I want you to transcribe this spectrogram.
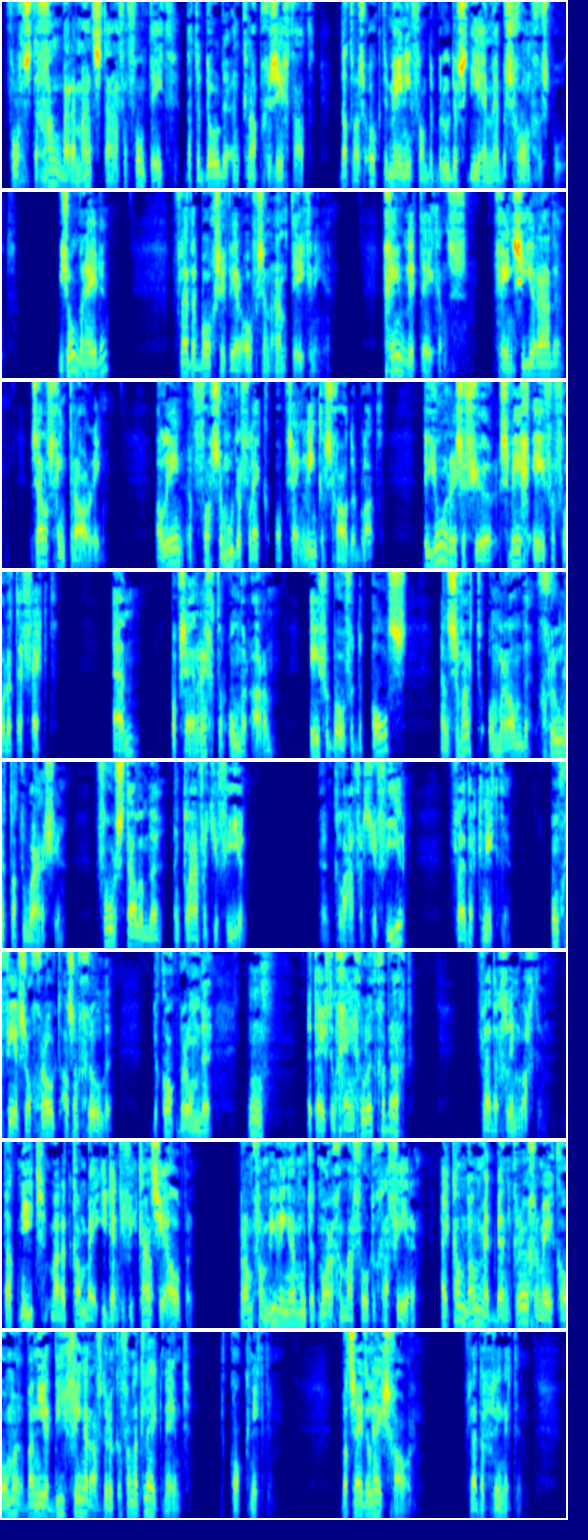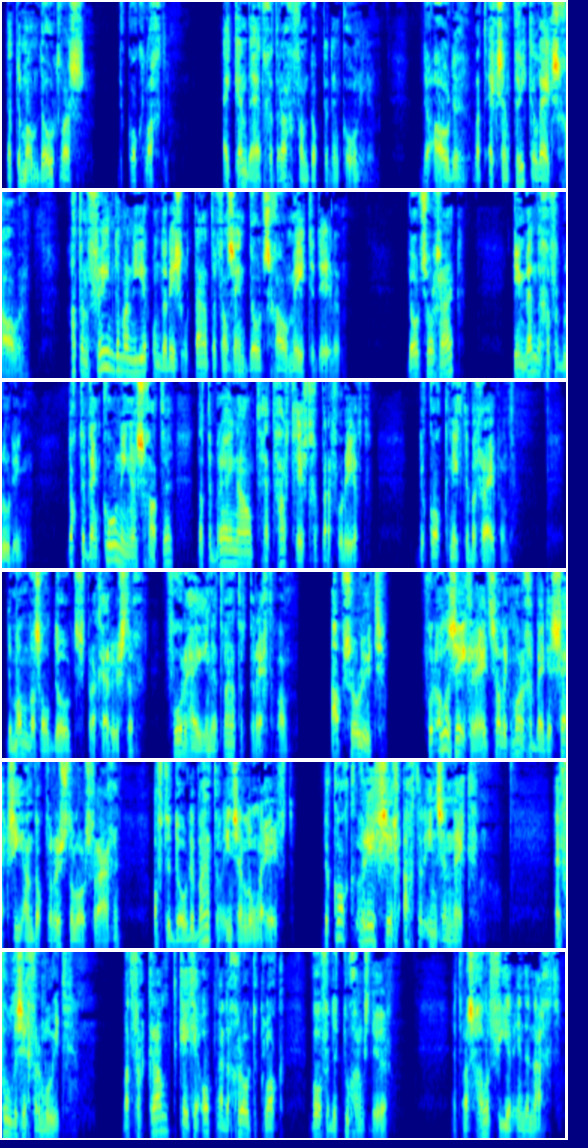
Volgens de gangbare maatstaven vond ik dat de dode een knap gezicht had. Dat was ook de mening van de broeders die hem hebben schoongespoeld. Bijzonderheden? Fledder boog zich weer over zijn aantekeningen. Geen littekens, geen sieraden, zelfs geen trouwring. Alleen een forse moedervlek op zijn linkerschouderblad. De jonge rechercheur zweeg even voor het effect. En, op zijn rechteronderarm, even boven de pols, een zwart omrande groene tatoeage, voorstellende een klavertje vier. Een klavertje vier? Fledder knikte. Ongeveer zo groot als een gulden. De kok bromde, hm, het heeft hem geen geluk gebracht. Fledder glimlachte. Dat niet, maar het kan bij identificatie helpen. Bram van Wielingen moet het morgen maar fotograferen. Hij kan dan met Ben Kreuger meekomen wanneer die vingerafdrukken van het lijk neemt. De kok knikte. Wat zei de lijkschouwer? Fledder grinnikte. Dat de man dood was. De kok lachte. Hij kende het gedrag van dokter den Koningen. De oude, wat excentrieke lijkschouwer had een vreemde manier om de resultaten van zijn doodschouw mee te delen. Doodsoorzaak? Inwendige verbloeding. Dokter den Koningen schatte dat de breinaald het hart heeft geperforeerd. De kok knikte begrijpend. De man was al dood, sprak hij rustig, voor hij in het water terecht kwam. Absoluut. Voor alle zekerheid zal ik morgen bij de sectie aan dokter Rusteloos vragen of de dode water in zijn longen heeft. De kok wreef zich achter in zijn nek. Hij voelde zich vermoeid. Wat verkrampt keek hij op naar de grote klok boven de toegangsdeur. Het was half vier in de nacht.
